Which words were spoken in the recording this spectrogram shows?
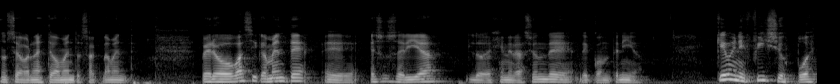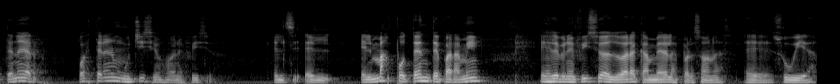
no sé ahora en este momento exactamente. Pero básicamente eh, eso sería lo de generación de, contenido. ¿Qué beneficios puedes tener? Puedes tener muchísimos beneficios. El, el, más potente para mí es el beneficio de ayudar a cambiar a las personas su vida.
